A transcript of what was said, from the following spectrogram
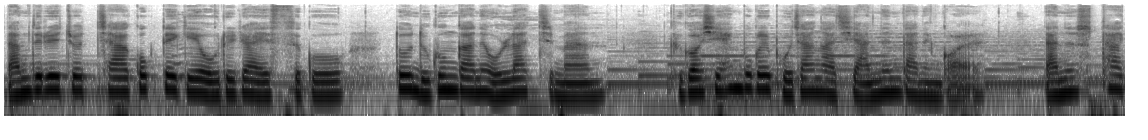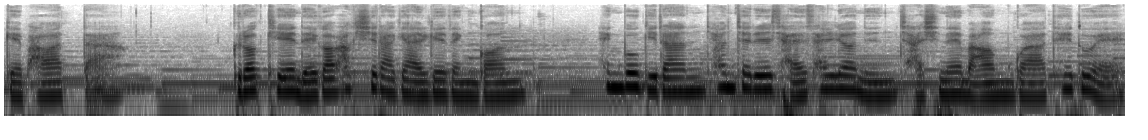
남들을 쫓아 꼭대기에 오르려 애쓰고 또 누군가는 올랐지만 그것이 행복을 보장하지 않는다는 걸 나는 숱하게 봐왔다. 그렇기에 내가 확실하게 알게 된건 행복이란 현재를 잘 살려는 자신의 마음과 태도에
